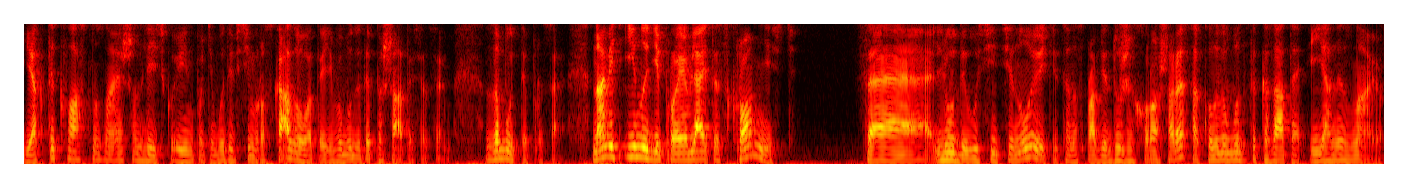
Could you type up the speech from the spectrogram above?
Як ти класно знаєш англійську, і він потім буде всім розказувати, і ви будете пишатися цим. Забудьте про це. Навіть іноді проявляйте скромність. Це люди усі цінують, і це насправді дуже хороша риса, коли ви будете казати Я не знаю.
